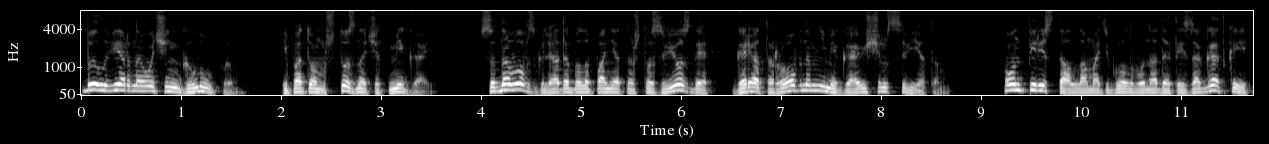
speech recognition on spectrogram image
был верно очень глупым. И потом, что значит «мигай»? С одного взгляда было понятно, что звезды горят ровным немигающим светом. Он перестал ломать голову над этой загадкой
